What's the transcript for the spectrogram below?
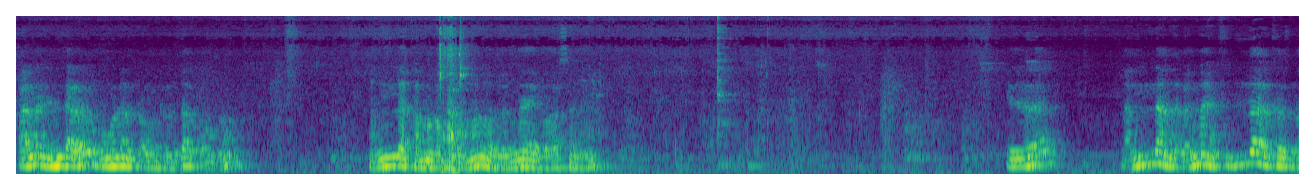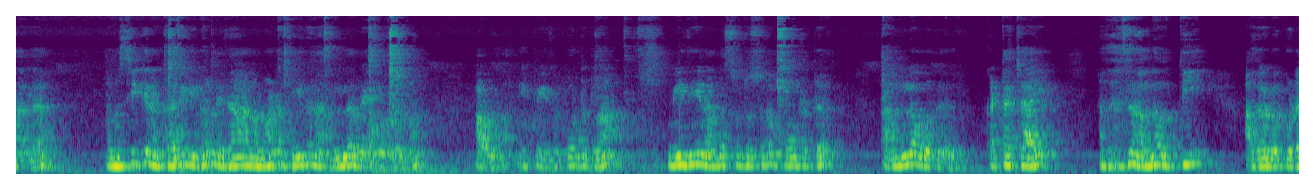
கலர் இந்த அளவு கோல்டன் ரவுண்ட் இருந்தால் போதும். நல்லா கம்ம கம்ம ஒரு வெங்காய வாசனை. இதில் நல்லா அந்த வெங்காயம் ஃபுல்லாக இருக்கிறதுனால நம்ம சீக்கிரம் கருகிடும் நிதானமான தீரை நல்லா வேக விடணும். அவ்வளோதான் இப்போ இதை போட்டுக்கலாம். மீதியை நல்லா சுட சுட போட்டுட்டு நல்ல ஒரு கட்டச்சாய் அதாவது நல்ல ஒரு தீ அதோட கூட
